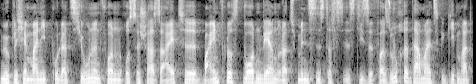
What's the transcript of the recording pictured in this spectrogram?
mögliche Manipulationen von russischer Seite beeinflusst worden wären oder zumindest, dass es diese Versuche damals gegeben hat.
